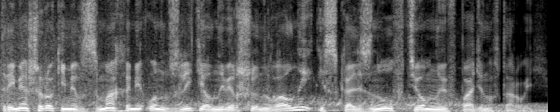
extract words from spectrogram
Тремя широкими взмахами он взлетел на вершину волны и скользнул в темную впадину второй.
